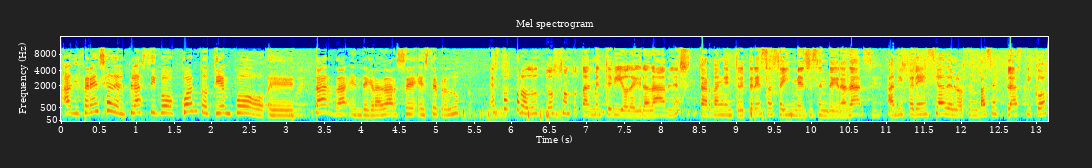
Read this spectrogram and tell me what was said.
a diferencia del plástico, ¿cuánto tiempo eh, tarda en degradarse este producto? Estos productos son totalmente biodegradables, tardan entre 3 a 6 meses en degradarse, a diferencia de los envases plásticos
